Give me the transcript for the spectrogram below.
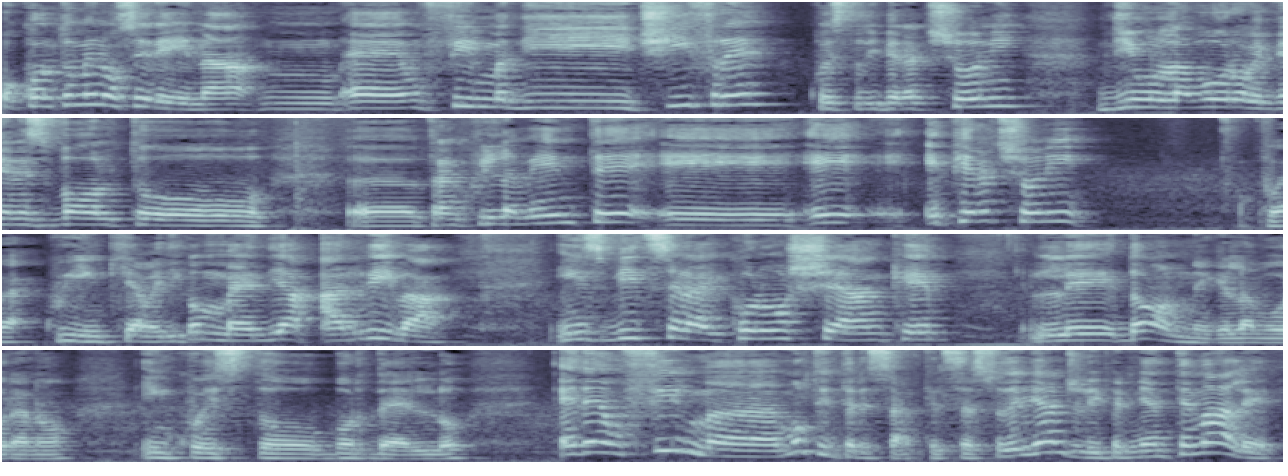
o quantomeno serena. Mm, è un film di cifre, questo di Pieraccioni, di un lavoro che viene svolto eh, tranquillamente e, e, e Pieraccioni, qui in chiave di commedia, arriva in Svizzera e conosce anche le donne che lavorano in questo bordello ed è un film eh, molto interessante, Il sesso degli angeli, per niente male.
